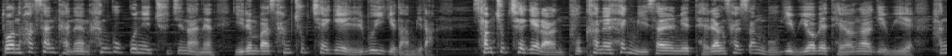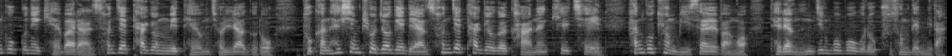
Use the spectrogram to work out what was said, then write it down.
또한 확산탄은 한국군이 추진하는 이른바 삼축 체계의 일부이기도 합니다. 삼축 체계란 북한의 핵 미사일 및 대량 살상 무기 위협에 대응하기 위해 한국군이 개발한 선제 타격 및 대응 전략으로 북한 핵심 표적에 대한 선제 타격을 가하는 킬체인 한국형 미사일 방어 대량 응징 보복으로 구성됩니다.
